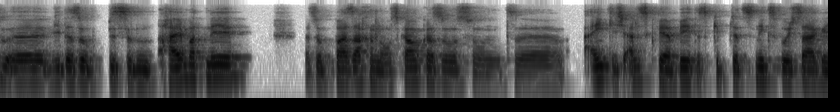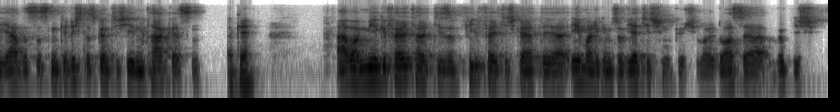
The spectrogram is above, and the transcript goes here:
äh, wieder so ein bisschen Heimatnähe. Also ein paar Sachen aus Kaukasus und äh, eigentlich alles querbeet. Es gibt jetzt nichts, wo ich sage, ja, das ist ein Gericht, das könnte ich jeden Tag essen. Okay. Aber mir gefällt halt diese Vielfältigkeit der ehemaligen sowjetischen Küche, weil du hast ja wirklich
